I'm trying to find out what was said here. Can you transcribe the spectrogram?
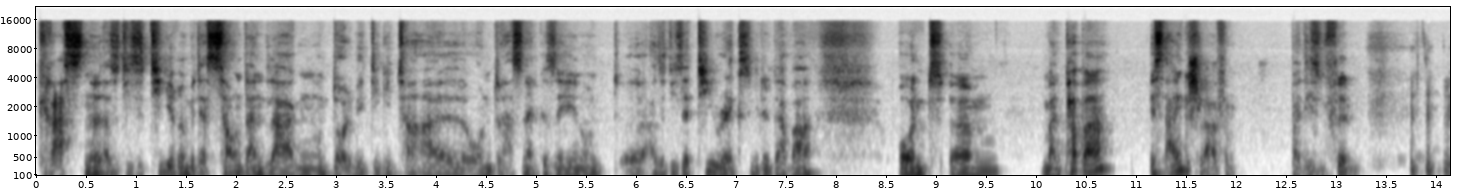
krass, ne? Also diese Tiere mit der Soundanlagen und Dolby Digital und hast nicht gesehen und äh, also dieser T-Rex, wie der da war. Und ähm, mein Papa ist eingeschlafen bei diesem Film.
